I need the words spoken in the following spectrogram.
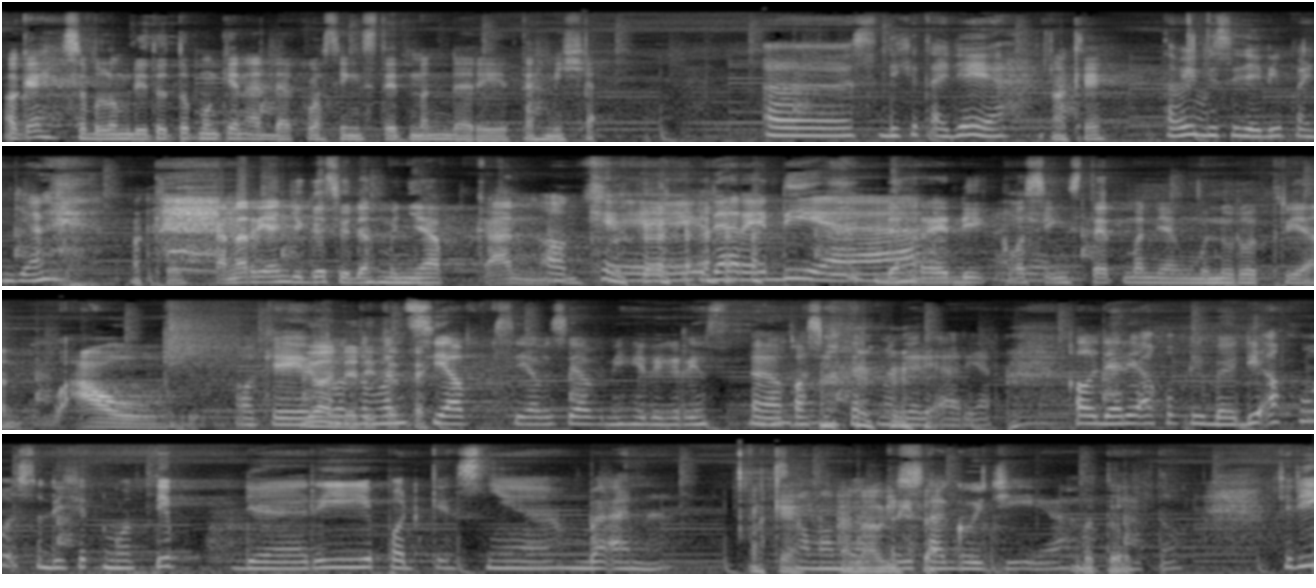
Oke, sebelum ditutup mungkin ada closing statement dari Teh Misha. Eh, sedikit aja ya, Oke. Tapi bisa jadi panjang. Oke, karena Rian juga sudah menyiapkan. Oke, udah ready ya. Udah ready closing statement yang menurut Rian wow. Oke, dari teman-teman siap siap siap nih dengerin uh, closing statement dari Arya. Kalau dari aku pribadi, aku sedikit ngutip dari podcastnya Mbak Ana Oke, sama Mbak analisa. Rita Goji ya. Betul. itu. Jadi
